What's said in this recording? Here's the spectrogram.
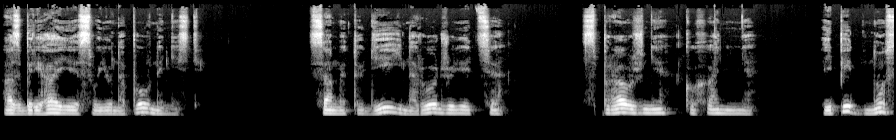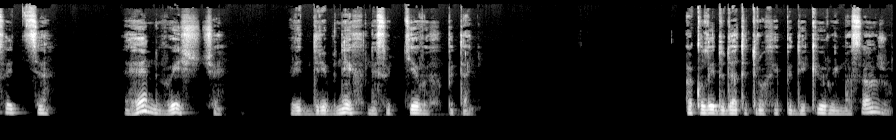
а зберігає свою наповненість, саме тоді й народжується справжнє кохання і підноситься ген вище від дрібних несуттєвих питань. А коли додати трохи педикюру і масажу,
